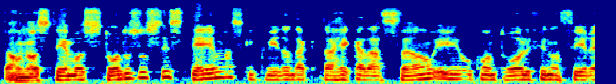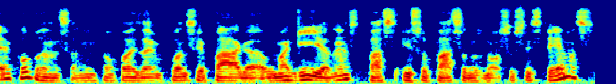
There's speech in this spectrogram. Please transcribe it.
Então, nós temos todos os sistemas que cuidam da, da arrecadação e o controle financeiro e a cobrança. Né? Então, por exemplo, quando você paga uma guia, né, passa, isso passa nos nossos sistemas.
